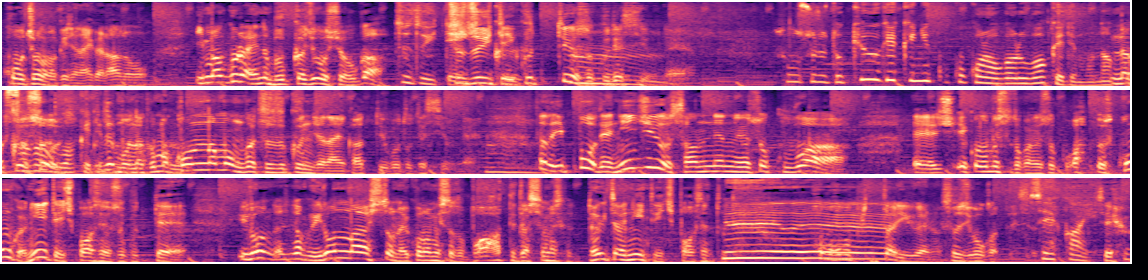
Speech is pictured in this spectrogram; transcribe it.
好調なわけじゃないから、あの、今ぐらいの物価上昇が続いていくっていう予測ですよね。そうすると急激にここから上がるわけでもなく下がるわけでもなくまあ、こんなもんが続くんじゃないかっていうことですよね、ただ一方で23年の予測はえー、エコノミストとかの予測あ今回2.1%予測っていろんななんかいろんな人のエコノミストとバーって出してますけど大体2.1%でほぼほぼぴったりぐらいの数字が多かったですよ、ね、正解。正解。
